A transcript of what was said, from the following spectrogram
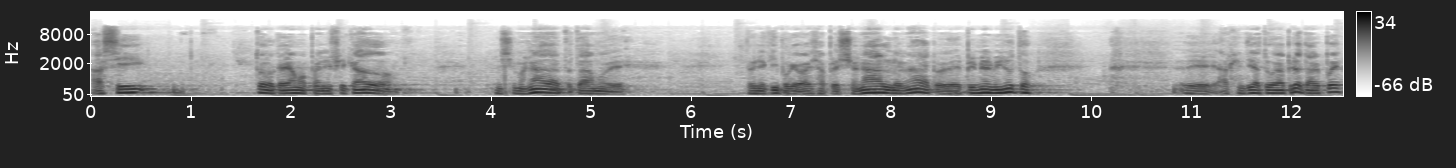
así todo lo que habíamos planificado no hicimos nada, tratábamos de, un equipo que vaya a presionarlo, nada, pero desde el primer minuto eh, Argentina tuvo la pelota. Después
